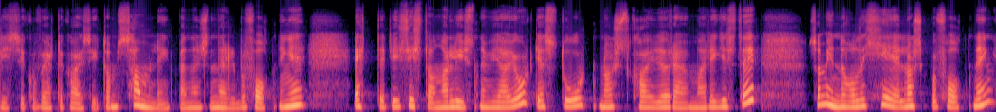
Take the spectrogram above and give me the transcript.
risiko for hjerte-karsykdom sammenlignet med den generelle befolkningen etter de siste analysene vi har gjort i et stort norsk kardio-rauma-register som inneholder hele norsk befolkning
